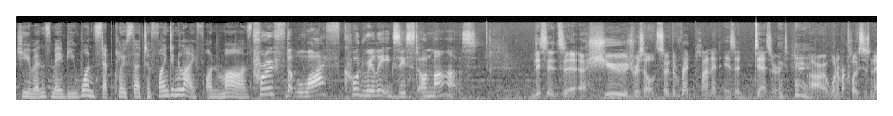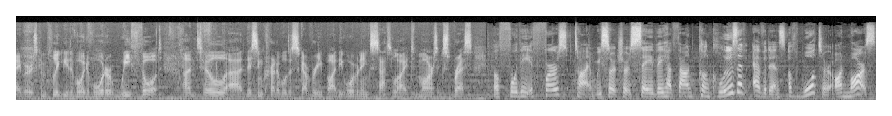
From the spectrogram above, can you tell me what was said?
Humans may be one step closer to finding life on Mars. Proof that life could really exist on Mars. This is a, a, huge result. So the red planet is a desert. uh, one of our closest neighbors, completely devoid of water, we thought, until uh, this incredible discovery by the orbiting satellite Mars Express. For the first time, researchers say they have found conclusive evidence of water on Mars.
